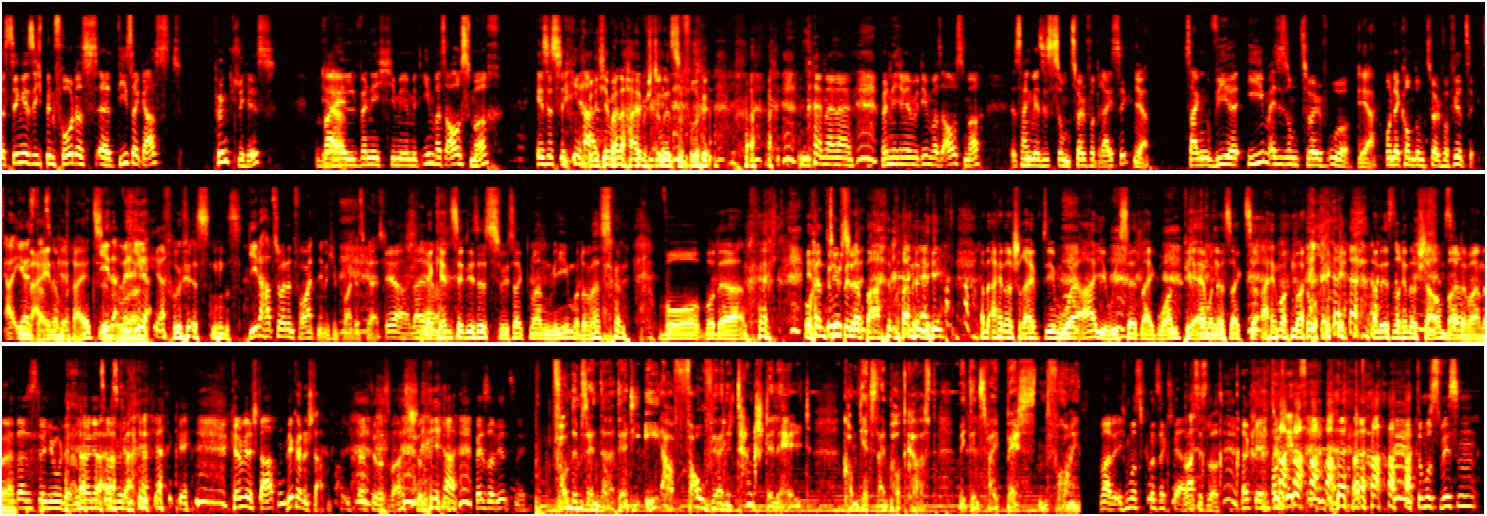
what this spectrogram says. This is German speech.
Das Ding ist, ich bin froh, dass äh, dieser Gast pünktlich ist, weil wenn ich mir mit ihm was ausmache, ist es ja. Bin ich immer eine halbe Stunde zu früh. nein, nein, nein. Wenn ich mir mit ihm was ausmache, sagen wir, es ist um 12.30 Uhr, Ja. Sagen wir ihm, es ist um 12 Uhr. Ja. Und er kommt um 12.40 Uhr. Ah, er ist Nein, das, okay. um 13 Jeder, Uhr. jeder, Ja. Frühestens. jeder hat so einen Freund, nämlich im Freundeskreis. Ja, leider. Ja. Kennst du dieses, wie sagt man, Meme oder was? Wo, wo, der, wo ein Typ in der Badewanne liegt und einer schreibt ihm, where are you? We said like 1 p.m. und er sagt so, I'm on my way und ist noch in der So, und Schaumbadewanne. das ist der Julian. Ich meine, jetzt haben wir. ja, okay. Können wir starten? Wir können starten. Ich dachte, das war's schon. Ja, besser wird's nicht. Von dem Sender, der die EAV für eine Tankstelle hält, kommt jetzt ein Podcast mit den zwei besten Freunden. Warte, ich muss kurz erklären. Was ist los? Okay, du, Und redet, du musst wissen,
